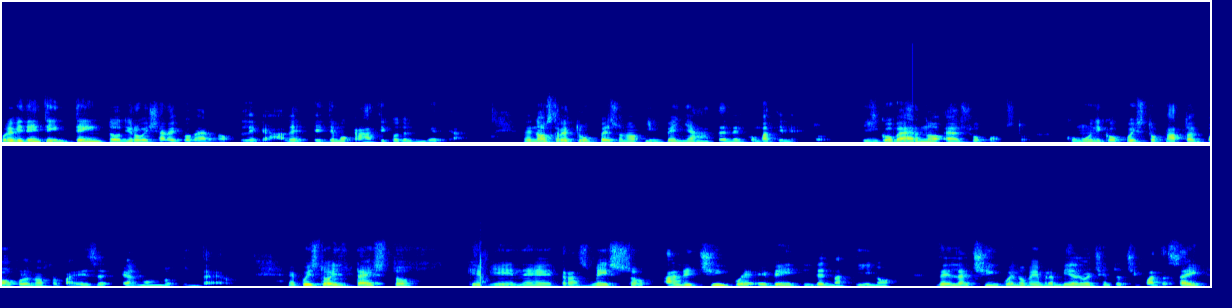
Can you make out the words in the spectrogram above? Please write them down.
con l'evidente intento di rovesciare il governo legale e democratico dell'Ungheria. Le nostre truppe sono impegnate nel combattimento. Il governo è al suo posto. Comunico questo fatto al popolo del nostro paese e al mondo intero. E questo è il testo che viene trasmesso alle 5.20 del mattino del 5 novembre 1956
